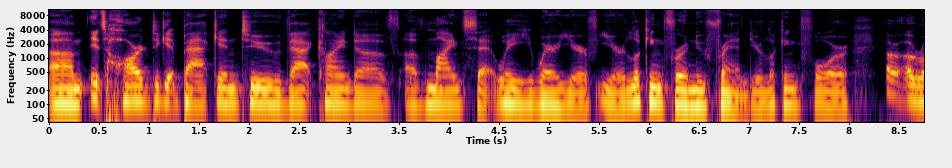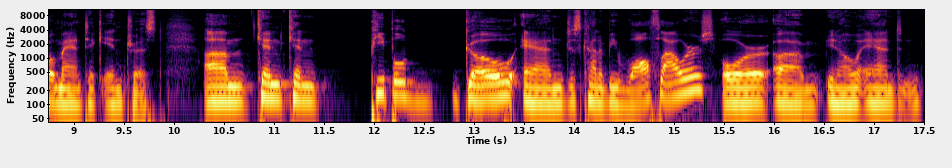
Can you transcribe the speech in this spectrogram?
um, it's hard to get back into that kind of of mindset way where you're you're looking for a new friend, you're looking for a, a romantic interest. Um, can can people go and just kind of be wallflowers, or um, you know, and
